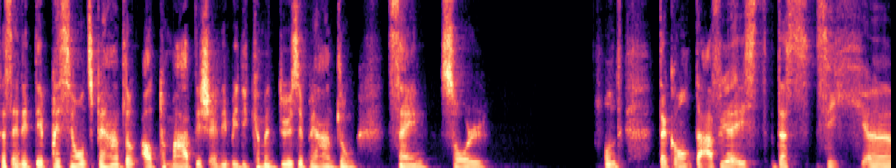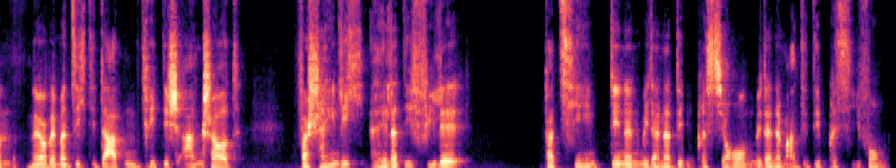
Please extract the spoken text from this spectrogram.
dass eine Depressionsbehandlung automatisch eine medikamentöse Behandlung sein soll. Und der Grund dafür ist, dass sich, äh, naja, wenn man sich die Daten kritisch anschaut, wahrscheinlich relativ viele Patientinnen mit einer Depression, mit einem Antidepressivum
